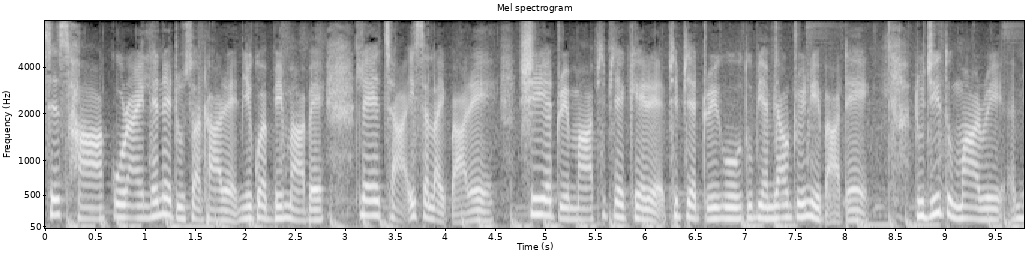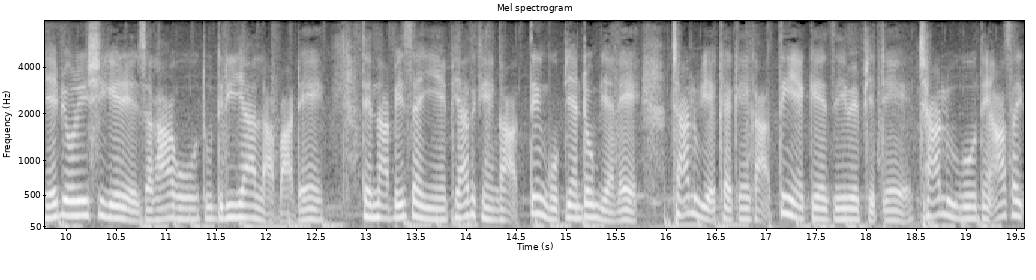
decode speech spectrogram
sis ဟာကိုရိုင်းလက်နဲ့တူဆွတ်ထားတဲ့မြေကွက်ဘေးမှာပဲလှဲချအိတ်ဆက်လိုက်ပါတယ်။ရှေ့ရက်တွေမှာဖြစ်ပျက်ခဲ့တဲ့အဖြစ်ပျက်တွေကိုသူပြန်ပြောင်းတွေးနေပါတယ်။လူကြီးသူမတွေအမြဲပြောလေးရှိခဲ့တဲ့ဇကားကိုသူတတိယလာပါတယ်။တင်သာပေးဆက်ရင်ဘုရားသခင်ကတင့်ကိုပြန်တုံ့ပြန်တယ်။ချားလူရဲ့အခက်ခဲကတင့်ရဲ့ကယ်ဆေးပဲဖြစ်တယ်။ချားလူကိုတင်အားစိတ်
